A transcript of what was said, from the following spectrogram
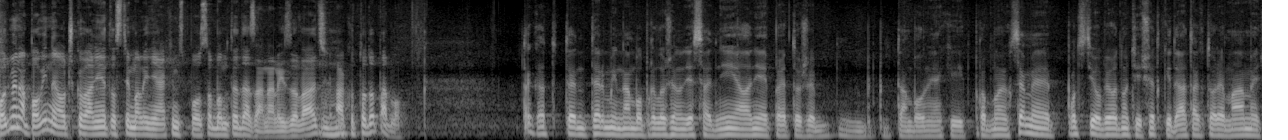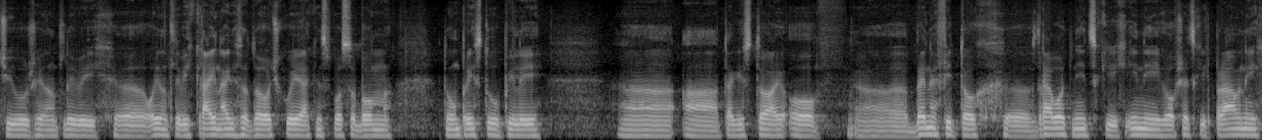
Poďme na povinné očkovanie, to ste mali nejakým spôsobom teda zanalizovať. Mm. Ako to dopadlo? Tak ten termín nám bol predložený 10 dní, ale nie preto, že tam bol nejaký problém. Chceme poctivo vyhodnotiť všetky dáta, ktoré máme, či už jednotlivých, eh, o jednotlivých krajinách, kde sa to očkuje, akým spôsobom k tomu pristúpili a takisto aj o e, benefitoch e, zdravotníckých, iných, o všetkých právnych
